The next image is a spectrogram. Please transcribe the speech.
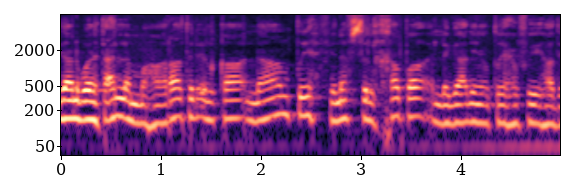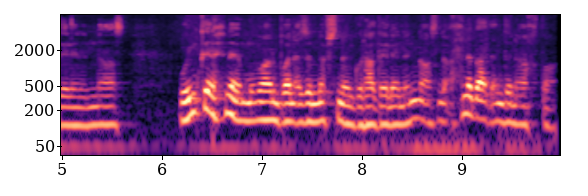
إذا نبغى نتعلم مهارات الإلقاء لا نطيح في نفس الخطأ اللي قاعدين يطيحوا فيه هذين الناس. ويمكن إحنا ما نبغى نعزم نفسنا نقول هذين الناس لا إحنا بعد عندنا أخطاء.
